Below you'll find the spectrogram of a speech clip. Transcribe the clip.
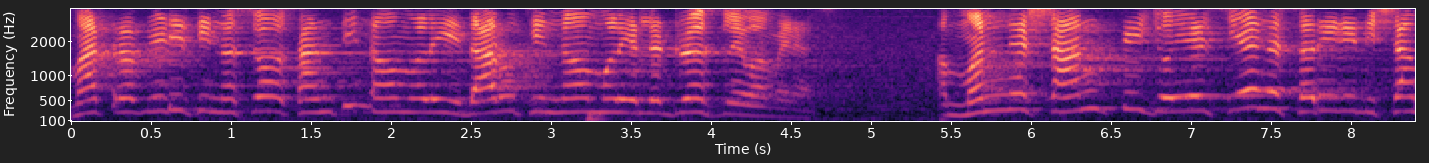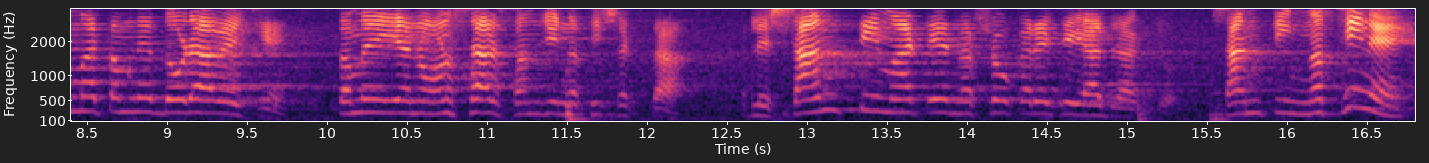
માત્ર બીડીથી નશો શાંતિ ન મળી, દારૂથી ન મળી, એટલે ડ્રગ્સ લેવા માંડ્યા છે. આ મનને શાંતિ જોઈએ છે ને, શરીરની દિશામાં તમને દોડાવે છે. તમે એનો અણસાર સમજી નથી શકતા. એટલે શાંતિ માટે નશો કરે છે, યાદ રાખજો. શાંતિ નથી ને,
